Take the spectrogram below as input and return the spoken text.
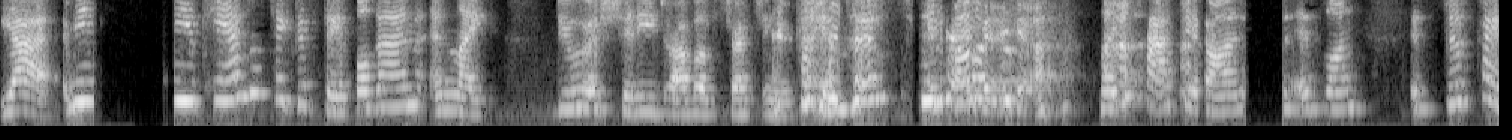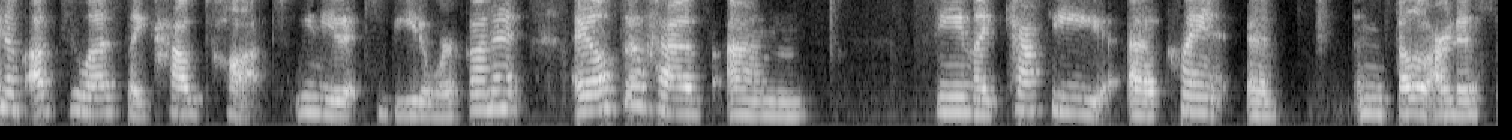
Yeah. I mean, you can just take a staple gun and like do a shitty job of stretching your canvas. You know? yeah. Like pack it on as long it's just kind of up to us like how taut we need it to be to work on it. I also have um seen like Kathy, a client a, and fellow artist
